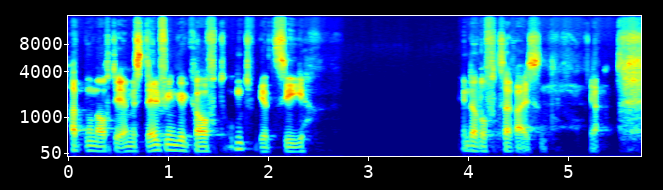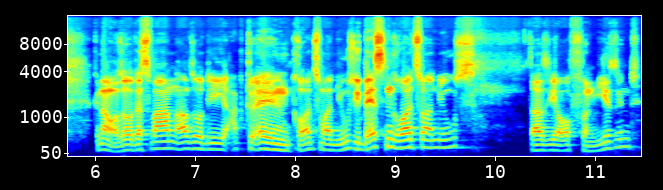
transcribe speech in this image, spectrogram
hat nun auch die MS Delfin gekauft und wird sie in der Luft zerreißen. Ja, genau. So, das waren also die aktuellen Kreuzfahrt-News, die besten Kreuzfahrt-News, da sie auch von mir sind.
